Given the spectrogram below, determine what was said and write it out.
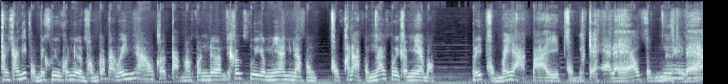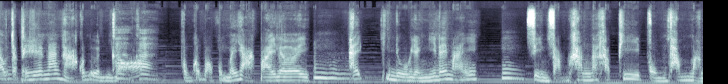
ทั้งๆที่ผมไปคุยกับคนอื่นผมก็แบบเฮ้ยไม่เอาก็กลับมาคนเดิมที่เขาคุยกับเมียนี่แหละผมผมขนาดผมนั่งคุยกับเมียบอกเฮ้ยผมไม่อยากไป ผมแก่แล้ว ผมเหนื่อยแล้ว จะไปนั่งหาคนอื่นอีกเหรค่ะอค่ะผมก็บอกผมไม่อยากไปเลยอืมให้อยู่อย่างนี้ได้ไหมอืมสิ่งสำคัญนะครับ พี่ผมทำหมัน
